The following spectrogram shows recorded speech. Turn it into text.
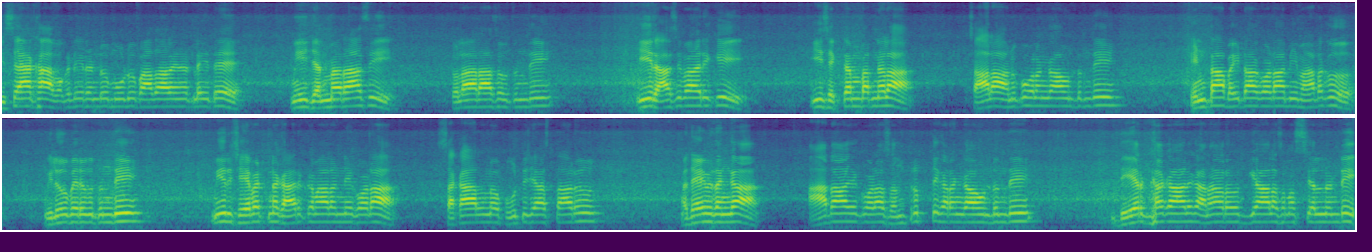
విశాఖ ఒకటి రెండు మూడు పాదాలు అయినట్లయితే మీ జన్మరాశి తులారాశి అవుతుంది. ఈ రాశి వారికి ఈ సెప్టెంబర్ నెల చాలా అనుకూలంగా ఉంటుంది. ఇంటా బయట కూడా మీ మాటకు విలువ పెరుగుతుంది. మీరు చేపట్టిన కార్యక్రమాలన్నీ కూడా సకాలంలో పూర్తి చేస్తారు. అదేవిధంగా ఆదాయం కూడా సంతృప్తికరంగా ఉంటుంది. దీర్ఘకాలిక అనారోగ్యాల సమస్యల నుండి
